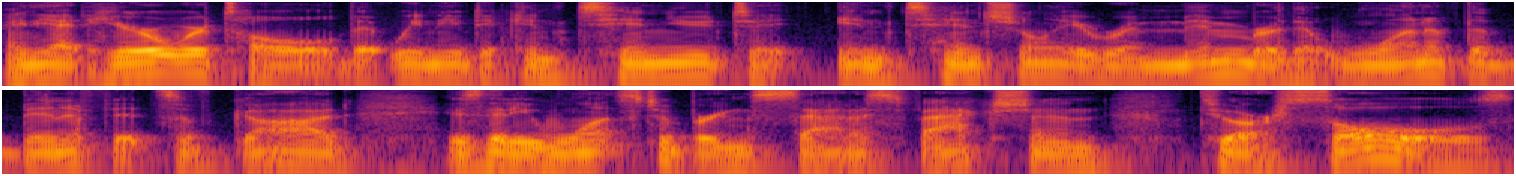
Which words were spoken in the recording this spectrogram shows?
And yet, here we're told that we need to continue to intentionally remember that one of the benefits of God is that He wants to bring satisfaction to our souls,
